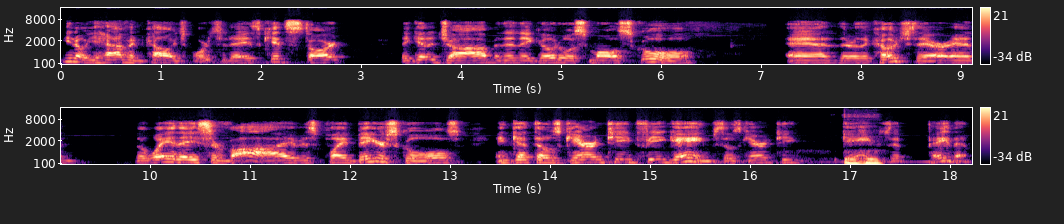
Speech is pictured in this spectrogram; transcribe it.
you know you have in college sports today is kids start, they get a job, and then they go to a small school, and they're the coach there, and the way they survive is play bigger schools and get those guaranteed fee games, those guaranteed games mm-hmm. that pay them.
